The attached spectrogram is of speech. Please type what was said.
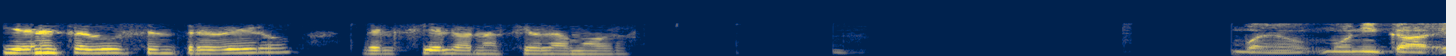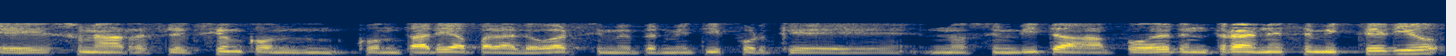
Y en ese dulce entrevero del cielo nació el amor. Bueno, Mónica, es una reflexión con, con tarea para el hogar, si me permitís, porque nos invita a poder entrar en ese misterio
